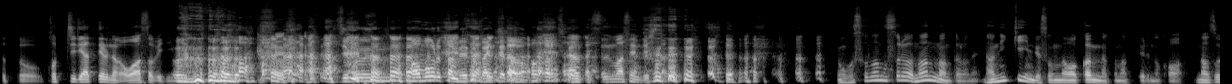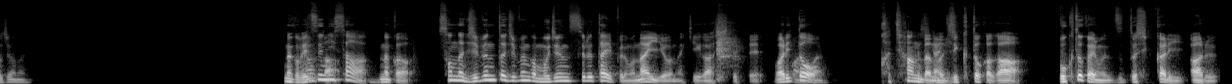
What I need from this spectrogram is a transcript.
ちょっとこっちでやってるのがお遊びに。自分守るためとか言ってたの。バカらしなんかすみませんでした。長田のそれは何なんだろうね。何起因でそんな分かんなくなってるのか謎じゃない？なんか別にさなんかそんな自分と自分が矛盾するタイプでもないような気がしてて割と価値判断の軸とかが僕とかよりもずっとしっかりある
